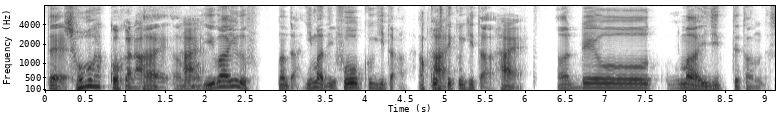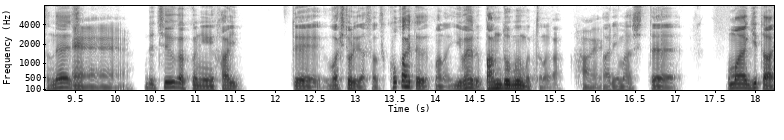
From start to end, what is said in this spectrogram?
て、小学校から。はい。あの、はいい、わゆる、なんだ、今でいうフォークギター、アコースティックギター、はい。あれを、まあ、いじってたんですね。えええで、中学に入っては一人でやってたんです。ここ入って、あの、いわゆるバンドブームっていうのが。ありまして、お前ギター弾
